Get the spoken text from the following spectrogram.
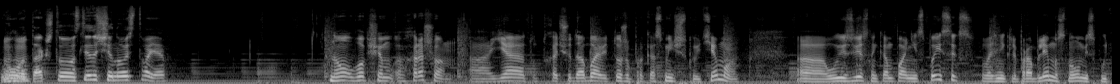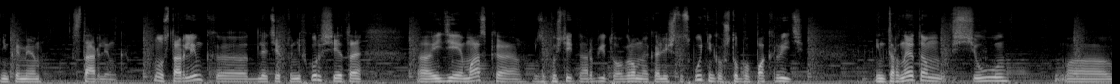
Вот, так что следующая новость твоя. Ну, в общем, хорошо. А, я тут хочу добавить тоже про космическую тему. А, у известной компании SpaceX возникли проблемы с новыми спутниками Starlink. Ну, Starlink, э, для тех, кто не в курсе, это э, идея Маска запустить на орбиту огромное количество спутников, чтобы покрыть интернетом всю э,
